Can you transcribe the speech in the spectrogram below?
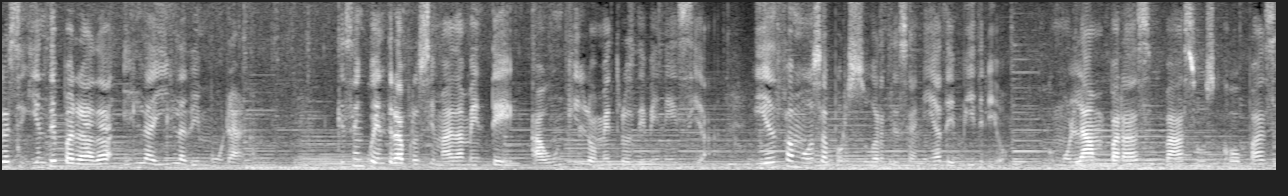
Nuestra siguiente parada es la isla de Murano, que se encuentra aproximadamente a un kilómetro de Venecia y es famosa por su artesanía de vidrio, como lámparas, vasos, copas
